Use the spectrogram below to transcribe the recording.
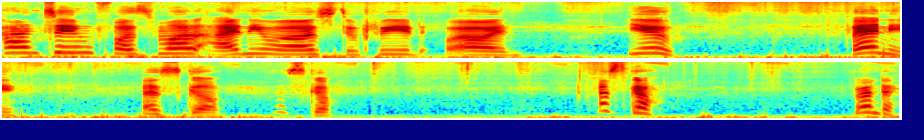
Hunting for small animals to feed on. You, Fanny, let's go, let's go. Let's go. Twende.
